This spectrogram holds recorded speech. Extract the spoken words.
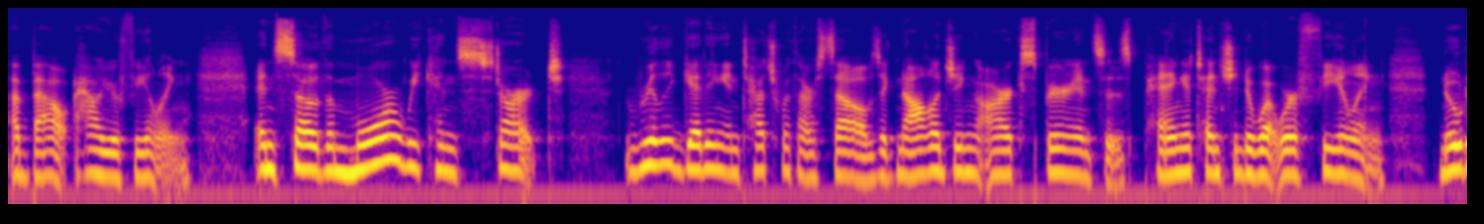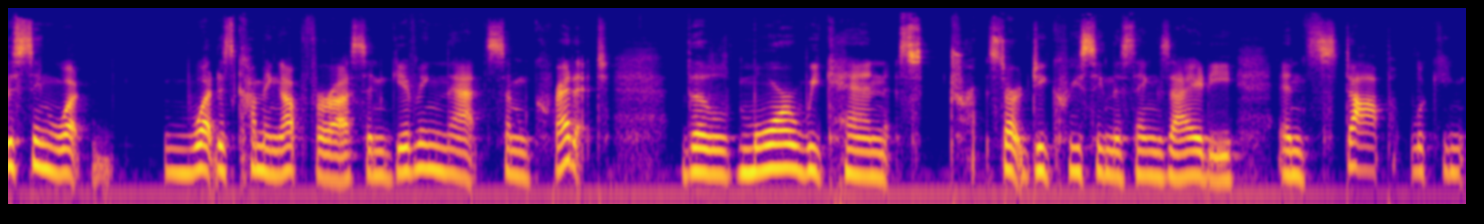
about how you're feeling. And so, the more we can start really getting in touch with ourselves, acknowledging our experiences, paying attention to what we're feeling, noticing what what is coming up for us and giving that some credit, the more we can st- start decreasing this anxiety and stop looking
